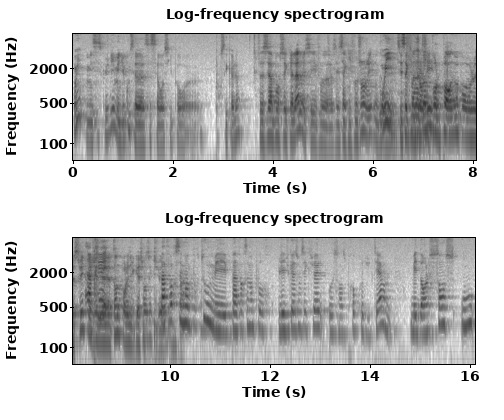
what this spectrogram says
Oui, mais c'est ce que je dis, mais du coup, ça, ça sert aussi pour, euh, pour ces cas-là. Ça sert pour ces cas-là, mais c'est, c'est ça qu'il faut changer. Donc, Oui, euh, c'est ça qu'il pas faut changer. pour le porno, pour le suite, mais Après- j'ai des attentes pour l'éducation sexuelle. Pas forcément pour tout, mais pas forcément pour l'éducation sexuelle au sens propre du terme, mais dans le sens où,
